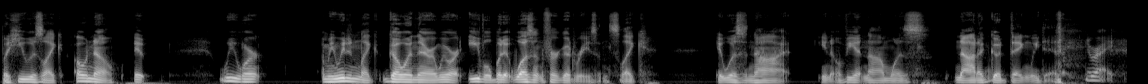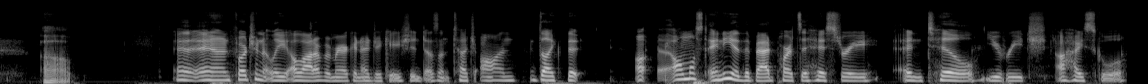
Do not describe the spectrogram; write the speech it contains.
but he was like, oh no, it, we weren't. I mean, we didn't like go in there and we weren't evil, but it wasn't for good reasons. Like, it was not, you know, Vietnam was not a good thing we did. Right. Um, And, and unfortunately, a lot of American education doesn't touch on like the uh, almost any of the bad parts of history until you reach a high school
